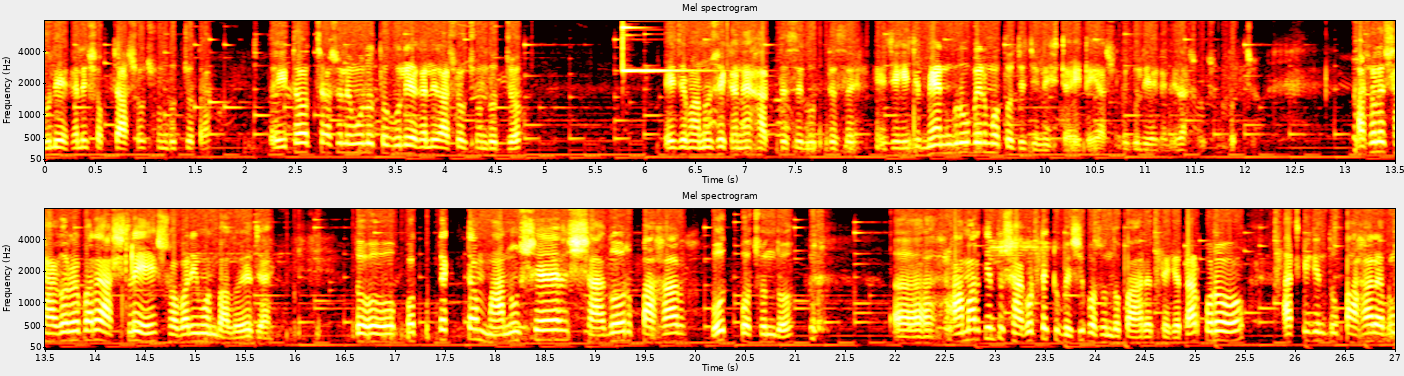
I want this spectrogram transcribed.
গুলিয়াখালীর সবচেয়ে আসল সৌন্দর্যটা। এটা হচ্ছে আসলে মূলত গুলিয়াখালীর আসল সৌন্দর্য। এই যে মানুষ এখানে হাঁটতেছে, ঘুরতেছে, এই যে এই যে ম্যানগ্রোভের মতো যে জিনিসটা, এটাই আসলে গুলিয়াখালীর আসল সৌন্দর্য আসলে সাগরের পাড়ে আসলে সবারই মন ভালো হয়ে যায়। তো প্রত্যেকটা মানুষের সাগর, পাহাড় বহুত পছন্দ। আমার কিন্তু সাগরটা একটু বেশি পছন্দ পাহাড়ের থেকে। তারপরেও আজকে কিন্তু পাহাড় এবং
